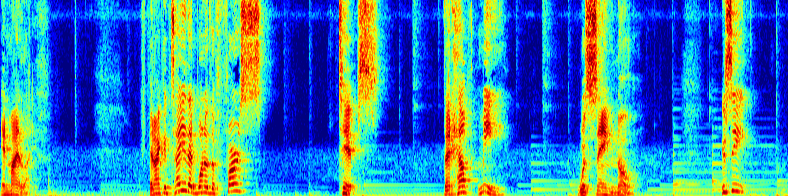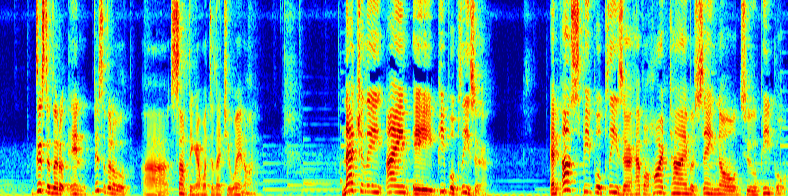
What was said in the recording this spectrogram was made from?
in my life. And I can tell you that one of the first tips that helped me was saying no. You see, just a little in just a little uh, something I want to let you in on. Naturally, I'm a people pleaser. And us people pleaser have a hard time of saying no to people.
